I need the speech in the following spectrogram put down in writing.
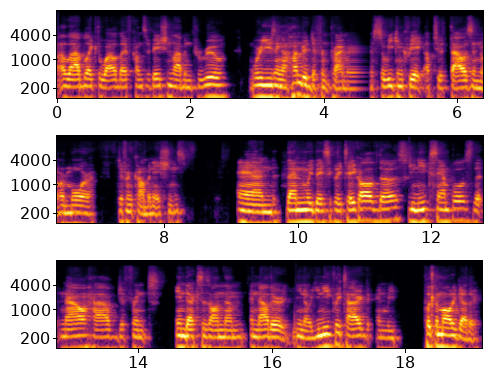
a lab like the Wildlife Conservation Lab in Peru, we're using a hundred different primers, so we can create up to a thousand or more different combinations. And then we basically take all of those unique samples that now have different indexes on them, and now they're you know uniquely tagged, and we put them all together.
